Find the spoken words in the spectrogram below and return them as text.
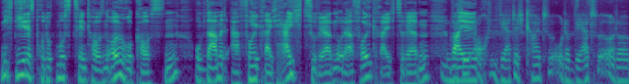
nicht jedes Produkt muss 10.000 Euro kosten, um damit erfolgreich reich zu werden oder erfolgreich zu werden, Muss weil auch Wertigkeit oder Wert oder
